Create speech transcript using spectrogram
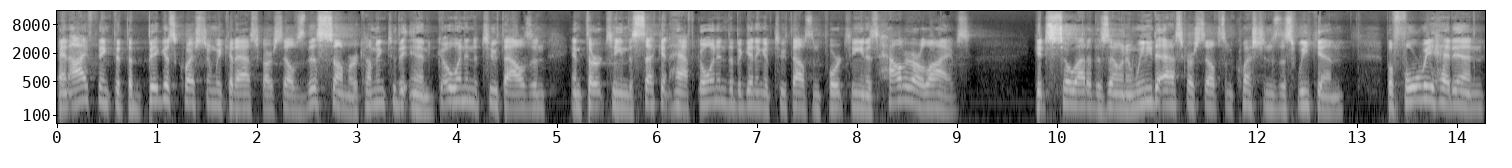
And I think that the biggest question we could ask ourselves this summer, coming to the end, going into 2013, the second half, going into the beginning of 2014, is how did our lives get so out of the zone? And we need to ask ourselves some questions this weekend before we head in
